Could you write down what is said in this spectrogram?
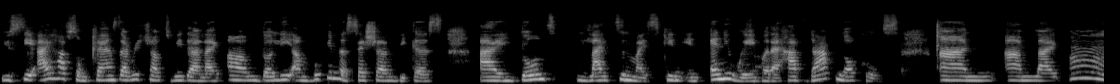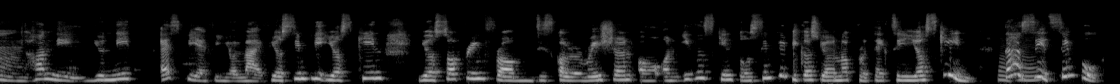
you see, I have some clients that reach out to me. They're like, um, Dolly, I'm booking a session because I don't lighten my skin in any way, but I have dark knuckles. And I'm like, mm, honey, you need SPF in your life. You're simply, your skin, you're suffering from discoloration or uneven skin tone simply because you're not protecting your skin. Mm-hmm. That's it, simple.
